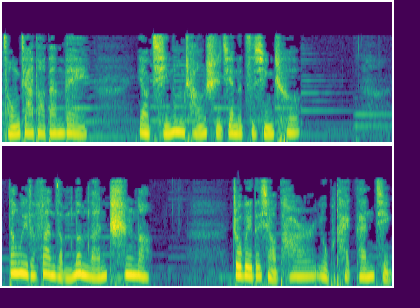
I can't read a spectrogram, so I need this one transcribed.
从家到单位要骑那么长时间的自行车，单位的饭怎么那么难吃呢？周围的小摊儿又不太干净，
